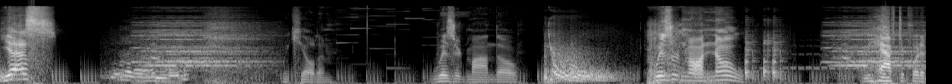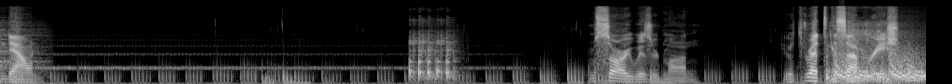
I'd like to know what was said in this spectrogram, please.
Yes! We killed him. Wizardmon, though. Wizardmon, no! We have to put him down. I'm sorry, Wizardmon. You're a threat to this operation.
